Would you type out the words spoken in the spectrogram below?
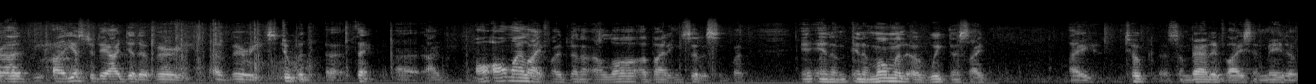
Uh, uh, yesterday I did a very, a very stupid uh, thing. Uh, I, all, all my life I've been a, a law-abiding citizen, but in, in, a, in a moment of weakness, I, I took uh, some bad advice and made a,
